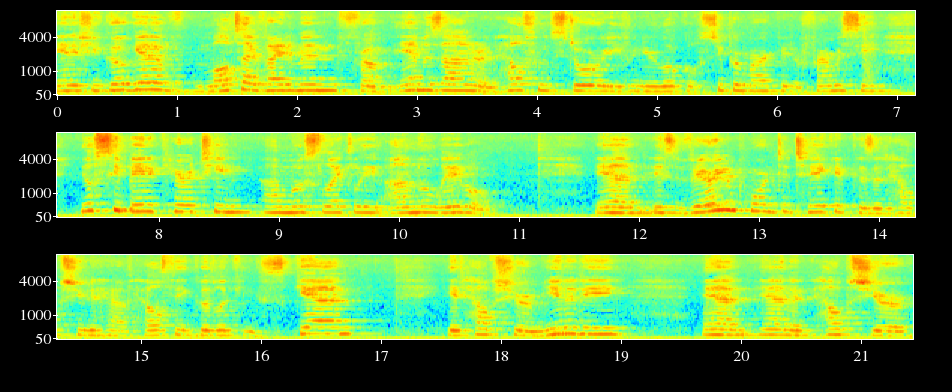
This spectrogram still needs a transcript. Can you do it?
And if you go get a multivitamin from Amazon or the health food store or even your local supermarket or pharmacy, you'll see beta carotene uh, most likely on the label. And it's very important to take it because it helps you to have healthy, good looking skin, it helps your immunity, and, and it helps your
